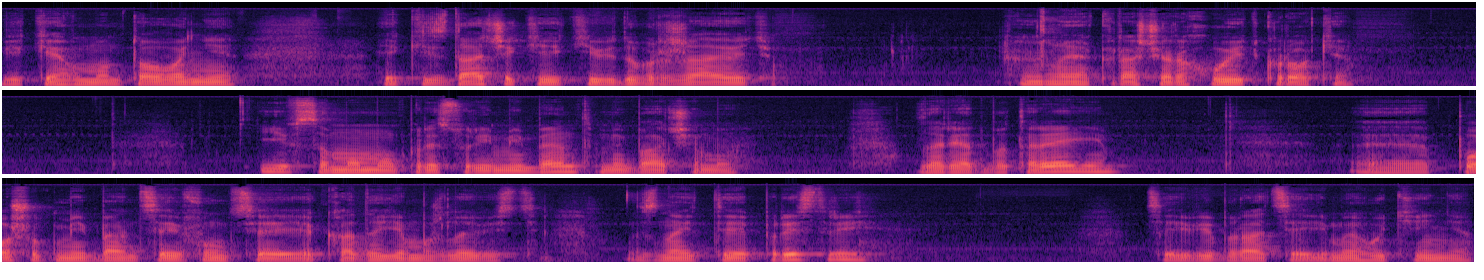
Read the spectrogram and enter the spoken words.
в яких вмонтовані якісь датчики, які відображають, краще рахують кроки. І в самому пристрої Mi Band ми бачимо заряд батареї. Пошук Mi Band це є функція, яка дає можливість знайти пристрій. Це є вібрація і миготіння.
